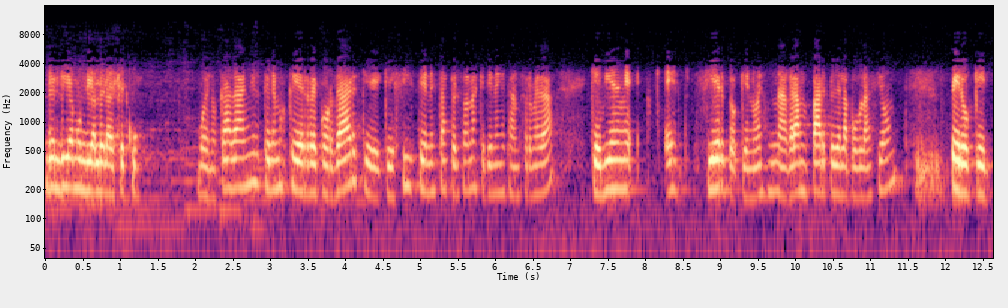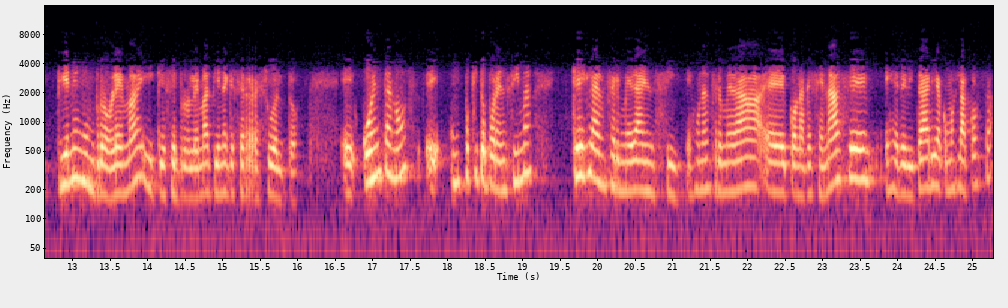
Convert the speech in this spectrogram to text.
del Día Mundial de la FQ. Bueno, cada año tenemos que recordar que, que existen estas personas que tienen esta enfermedad, que bien es cierto que no es una gran parte de la población, pero que tienen un problema y que ese problema tiene que ser resuelto. Eh, cuéntanos eh, un poquito por encima qué es la enfermedad en sí. ¿Es una enfermedad eh, con la que se nace? ¿Es hereditaria? ¿Cómo es la cosa?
